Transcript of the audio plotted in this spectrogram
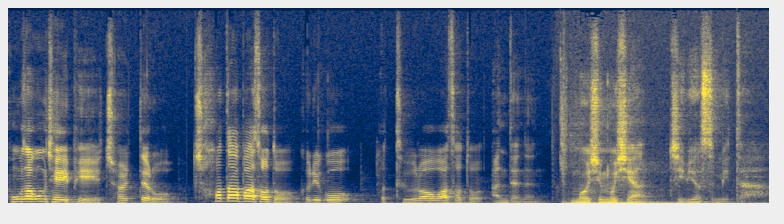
040 JP 절대로 쳐다봐서도 그리고 들어와서도 안 되는 무시무시한 집이었습니다.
